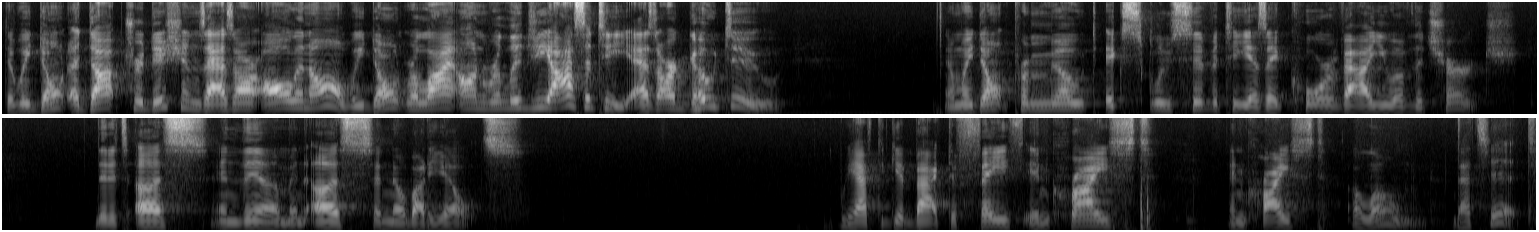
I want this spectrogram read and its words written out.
That we don't adopt traditions as our all in all. We don't rely on religiosity as our go to. And we don't promote exclusivity as a core value of the church, that it's us and them and us and nobody else. We have to get back to faith in Christ and Christ alone. That's it.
